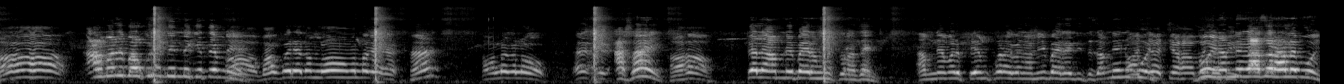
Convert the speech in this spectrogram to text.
হ্যাঁ আমারে বাউ করে দেন নাকি তেমনে? হ্যাঁ করিয়া দাম লো আমার লাগে। হ্যাঁ? আমার লাগে লো। এ- এ, হ্যাঁ হ্যাঁ। তাহলে আপনি বাইরে না যান আপনি আমার প্রেম করাবেন আমি বাইরে দিতে আপনি এনে বই আচ্ছা, আচ্ছা, হ্যাঁ, বই। আপনি রাজার হালে বই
